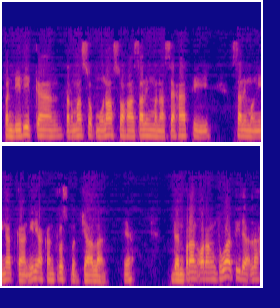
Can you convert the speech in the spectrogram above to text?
pendidikan termasuk munasohah saling menasehati, saling mengingatkan ini akan terus berjalan ya. Dan peran orang tua tidaklah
